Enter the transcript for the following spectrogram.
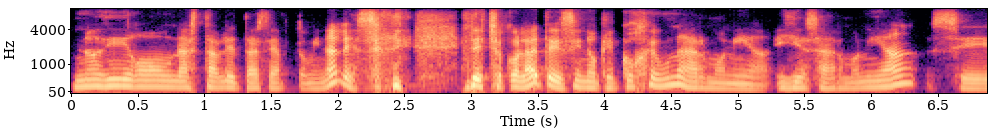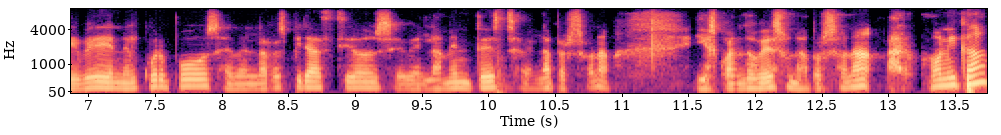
no digo unas tabletas de abdominales de chocolate, sino que coge una armonía y esa armonía se ve en el cuerpo, se ve en la respiración, se ve en la mente, se ve en la persona. Y es cuando ves una persona armónica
